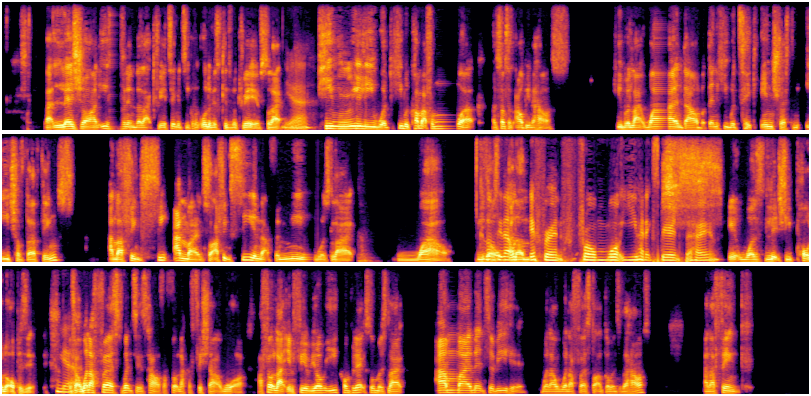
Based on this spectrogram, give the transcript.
like leisure and even in the like creativity because all of his kids were creative. So like Yeah. he really would he would come back from work and sometimes I'll be in the house. He would like wind down, but then he would take interest in each of the things. And I think see and mine. So I think seeing that for me was like, wow. Because obviously that and, was um, different from what you had experienced at home. It was literally polar opposite. Yeah. In fact, when I first went to his house, I felt like a fish out of water. I felt like inferiority complex, almost like, am I meant to be here? When I when I first started going to the house, and I think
